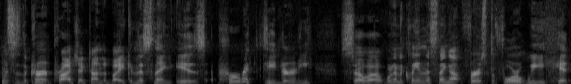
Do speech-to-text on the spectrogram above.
This is the current project on the bike, and this thing is pretty dirty. So uh, we're gonna clean this thing up first before we hit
